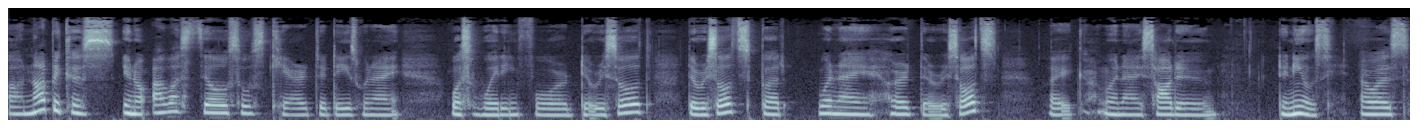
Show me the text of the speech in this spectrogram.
uh, not because you know i was still so scared the days when i was waiting for the result the results but when i heard the results like when I saw the the news. I was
